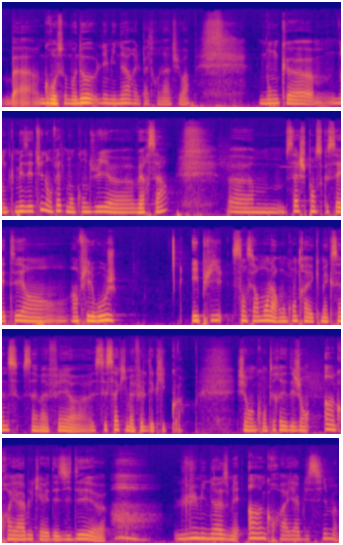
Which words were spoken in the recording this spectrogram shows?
bah, grosso modo, les mineurs et le patronat, tu vois. Donc, donc mes études, en fait, m'ont conduit vers ça. ça, je pense que ça a été un, un, fil rouge. Et puis, sincèrement, la rencontre avec Make Sense, ça m'a fait, c'est ça qui m'a fait le déclic, quoi. J'ai rencontré des gens incroyables qui avaient des idées euh, oh, lumineuses, mais incroyablissimes,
